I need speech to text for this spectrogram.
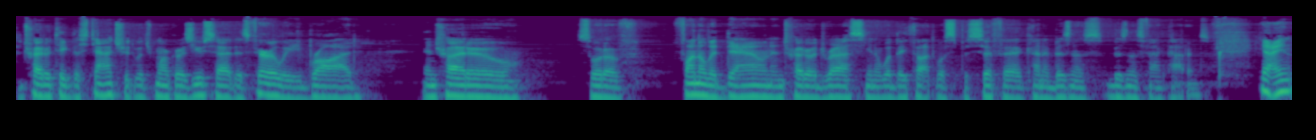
to try to take the statute, which Marco, as you said, is fairly broad, and try to sort of funnel it down and try to address you know what they thought was specific kind of business business fact patterns. Yeah, and,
